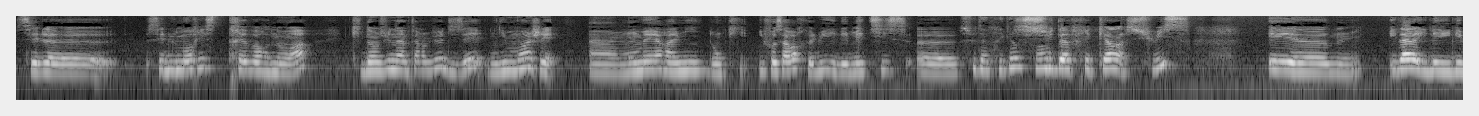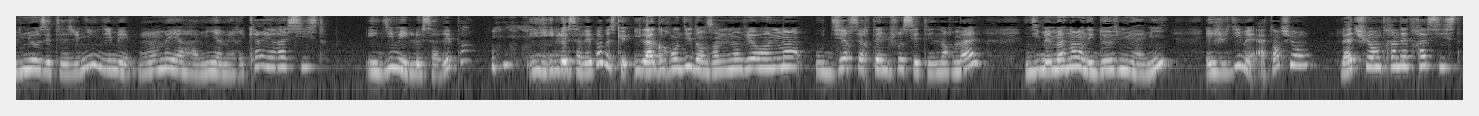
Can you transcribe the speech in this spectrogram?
c'est le c'est l'humoriste Trevor Noah qui dans une interview disait ni moi j'ai un- mon meilleur ami donc il faut savoir que lui il est métis euh, Sud-africain, sud-africain suisse et euh, il, a, il, est, il est venu aux États-Unis, il dit Mais mon meilleur ami américain est raciste. Et il dit Mais il le savait pas. il, il le savait pas parce qu'il a grandi dans un environnement où dire certaines choses c'était normal. Il dit Mais maintenant on est devenus amis. Et je lui dis Mais attention, là tu es en train d'être raciste.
